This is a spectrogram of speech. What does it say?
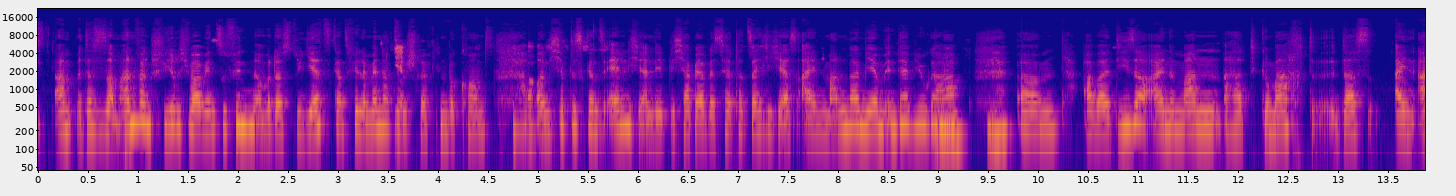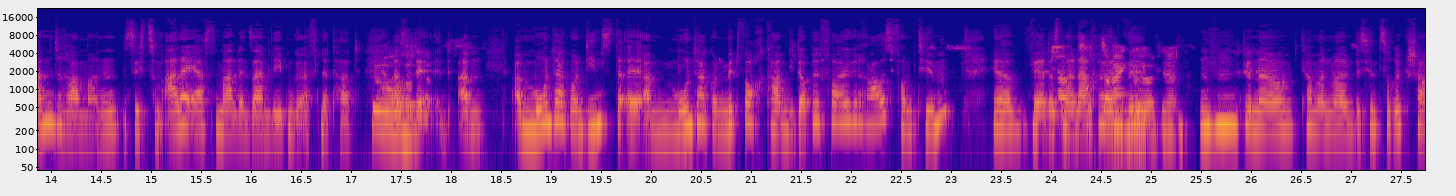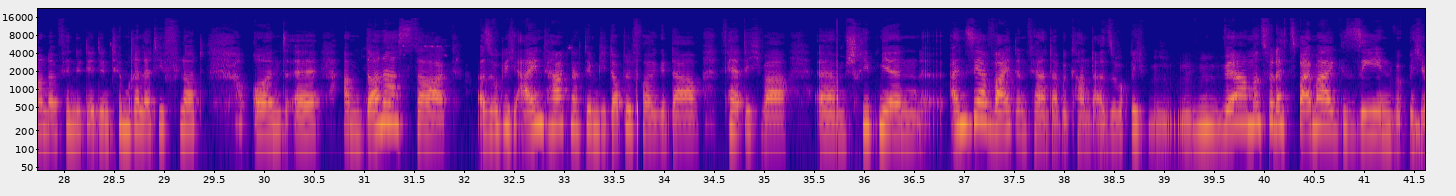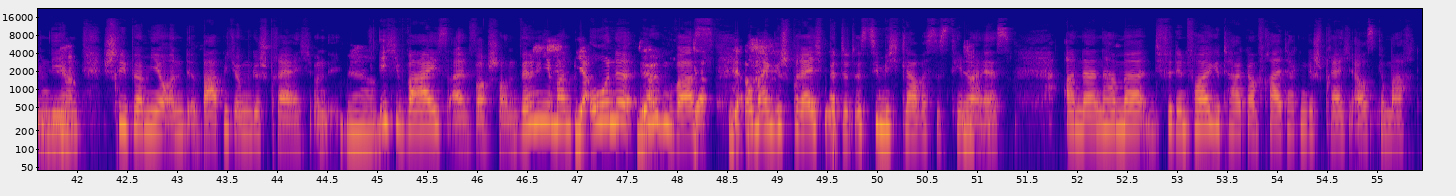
dass es am Anfang schwierig war, wen zu finden, aber dass du jetzt ganz viele Männerzuschriften ja. bekommst. Ja. Und ich habe das ganz ähnlich erlebt. Ich habe ja bisher tatsächlich erst einen Mann bei mir im Interview gehabt, mhm. ähm, aber dieser eine Mann hat gemacht, dass ein anderer Mann sich zum allerersten Mal in seinem Leben geöffnet hat. Ja. Also der, am, am Montag und Dienstag, äh, am Montag und Mittwoch kam die Doppelfolge raus vom Tim. Ja, wer das ja, mal nachhören will, ja. mhm, genau, kann man mal ein bisschen zurückschauen, dann findet ihr den Tim relativ flott. Und äh, am Donnerstag also wirklich einen Tag, nachdem die Doppelfolge da fertig war, ähm, schrieb mir ein, ein sehr weit entfernter Bekannter, also wirklich, wir haben uns vielleicht zweimal gesehen, wirklich im Leben, ja. schrieb er mir und bat mich um ein Gespräch. Und ja. ich weiß einfach schon, wenn jemand ja. ohne irgendwas um ein Gespräch bittet, ist ziemlich klar, was das Thema ist. Und dann haben wir für den Folgetag am Freitag ein Gespräch ausgemacht.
